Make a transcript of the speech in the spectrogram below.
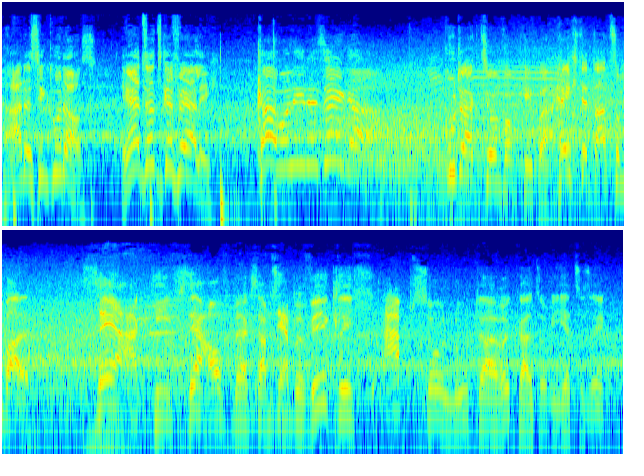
Ja, das sieht gut aus. Jetzt wird's gefährlich. Caroline Seger. Gute Aktion vom Keeper. Hechtet da zum Ball. Sehr aktiv, sehr aufmerksam, sehr beweglich. Absoluter Rückhalt, so wie hier zu sehen.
